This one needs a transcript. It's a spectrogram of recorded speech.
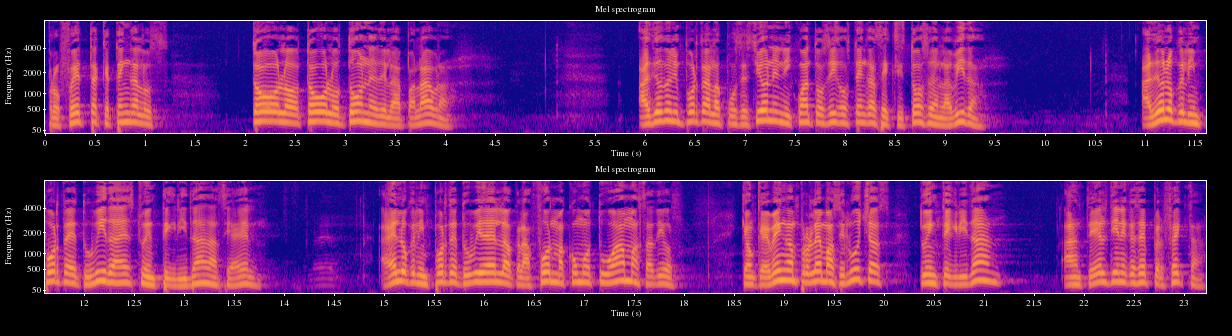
profeta, que tengas los, todos, los, dones de la palabra. A Dios no le importa las posesiones ni cuántos hijos tengas exitosos en la vida. A Dios lo que le importa de tu vida es tu integridad hacia Él. A Él lo que le importa de tu vida es la, forma como tú amas a Dios. Que aunque vengan problemas y luchas, tu integridad ante Él tiene que ser perfecta.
